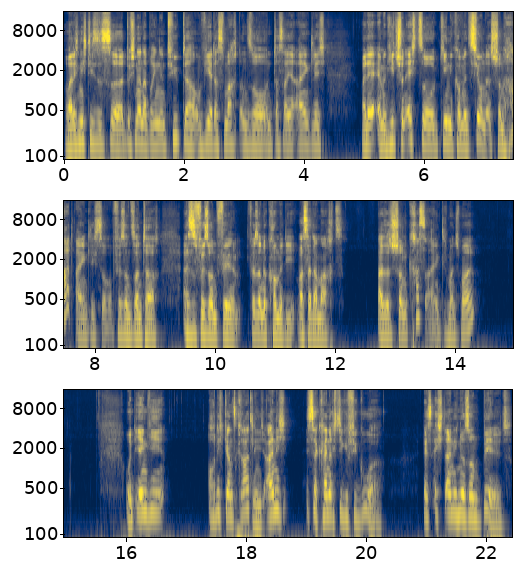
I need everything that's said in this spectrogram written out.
Weil ich nicht dieses äh, durcheinanderbringenden Typ da und wie er das macht und so und dass er ja eigentlich, weil er, er geht schon echt so gegen die Konvention, ist schon hart eigentlich so für so einen Sonntag, also für so einen Film, für so eine Comedy, was er da macht. Also ist schon krass eigentlich manchmal. Und irgendwie auch nicht ganz geradlinig. Eigentlich ist er keine richtige Figur. Er ist echt eigentlich nur so ein Bild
